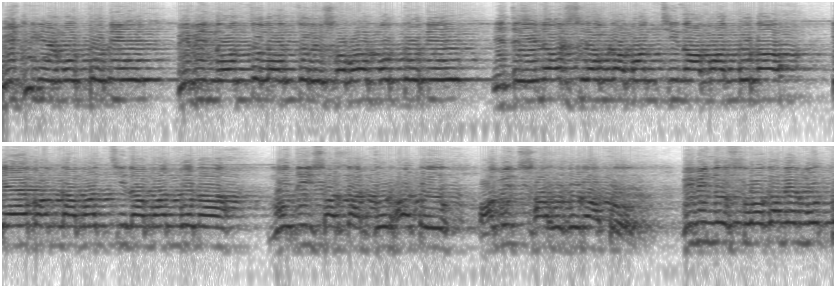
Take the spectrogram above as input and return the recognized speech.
মিটিং এর মধ্য দিয়ে, বিভিন্ন অঞ্চলে অঞ্চলে সভার মধ্য দিয়ে এই যে এনআরসি আমরা মানছি না, মানবো না, ক্যাব আমরা মানছি না, মানবো না, মোদী সরকার দুর্হত অমিত শাহ দুর্হত বিভিন্ন স্লোগানের মধ্য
